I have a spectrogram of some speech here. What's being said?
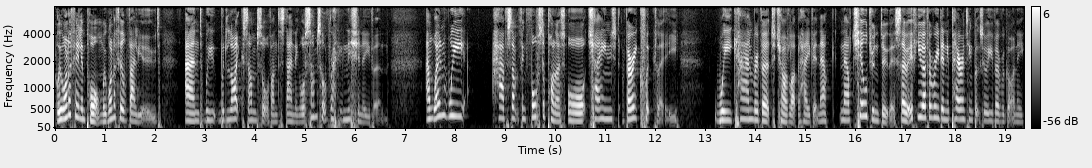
We want to feel important, we want to feel valued, and we would like some sort of understanding or some sort of recognition, even. And when we have something forced upon us or changed very quickly, we can revert to childlike behaviour. Now, now children do this. So if you ever read any parenting books or you've ever got any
